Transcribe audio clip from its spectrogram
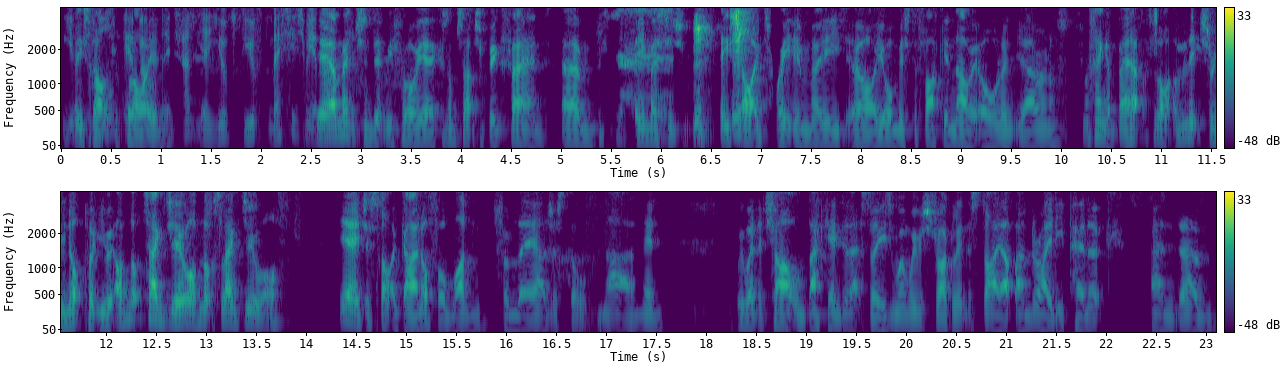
You've he starts told me about replying. this, haven't you? You've you've messaged me about. Yeah, I this. mentioned it before, yeah, because I'm such a big fan. Um, he messaged, he started tweeting me, "Oh, you're Mr. Fucking Know It All," and yeah, and I was, hang about, like I've literally not put you, I've not tagged you, I've not slagged you off. Yeah, just started going off on one from there. I just thought, nah, and then we went to Charlton back end of that season when we were struggling to stay up under Adie Pennock, and um,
